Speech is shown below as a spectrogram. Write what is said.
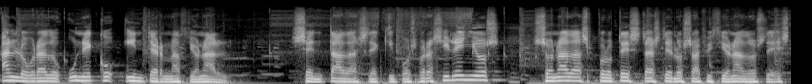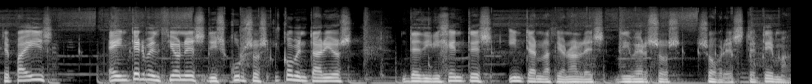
han logrado un eco internacional. Sentadas de equipos brasileños, sonadas protestas de los aficionados de este país e intervenciones, discursos y comentarios de dirigentes internacionales diversos sobre este tema.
